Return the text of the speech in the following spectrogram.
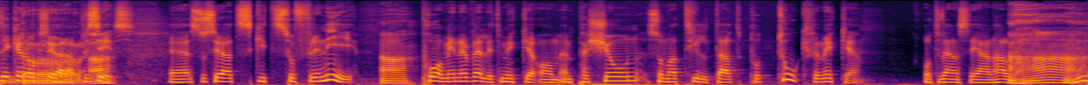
Det kan du också göra, precis. Eh, så ser jag att schizofreni påminner väldigt mycket om en person som har tiltat på tok för mycket åt vänster hjärnhalva. Aha.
